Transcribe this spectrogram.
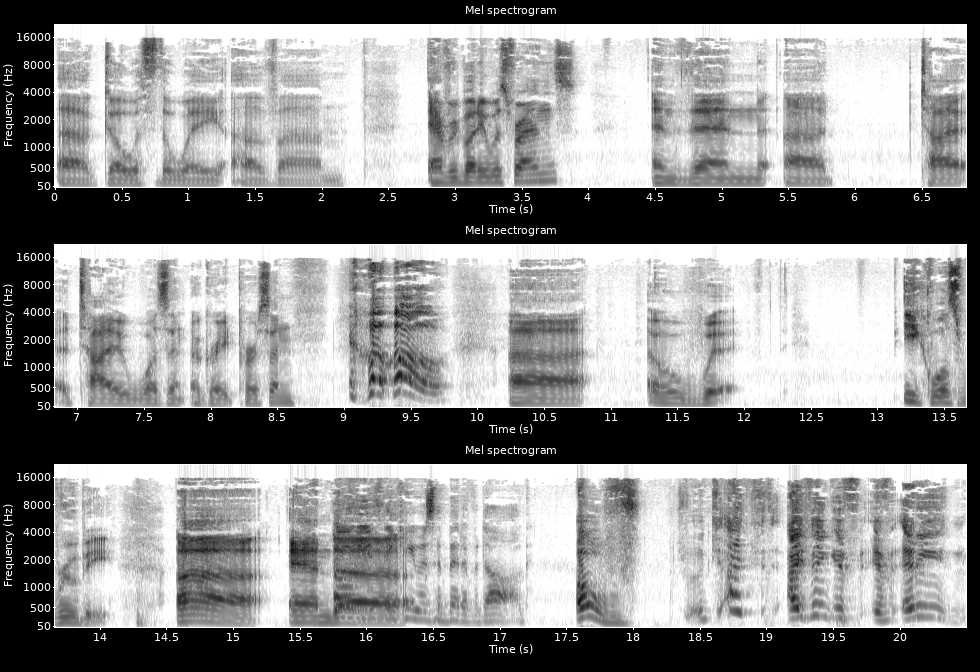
uh, go with the way of um, everybody was friends, and then uh, Tai Tai wasn't a great person. Oh, Uh, oh, w- equals Ruby. Uh, and Oh, uh, you think he was a bit of a dog? Oh, I th- I think if if any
